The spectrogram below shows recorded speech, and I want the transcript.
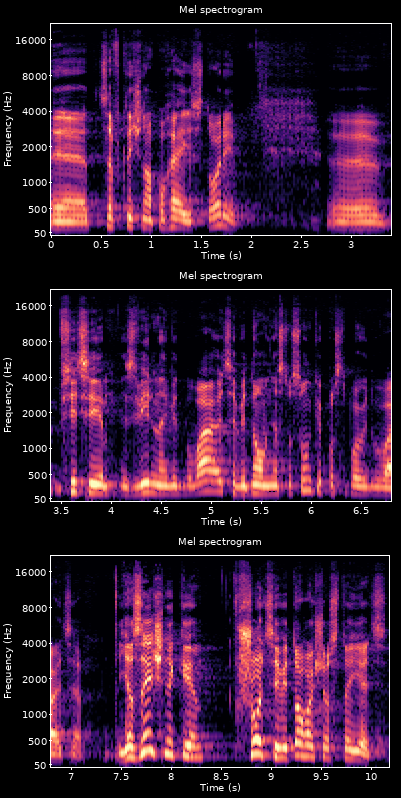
Е, Це фактично апогея історії. Е, Всі ці звільнення відбуваються, відновлення стосунків поступово відбувається. Язичники в шоці від того, що стається.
